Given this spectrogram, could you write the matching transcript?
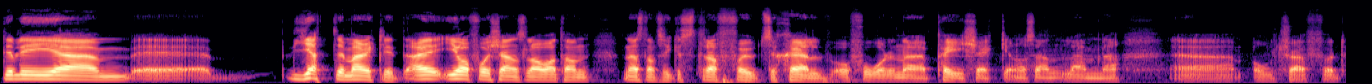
det blir ehm, eh, jättemärkligt. Jag får känslan av att han nästan försöker straffa ut sig själv och få den här paychecken och sen lämna eh, Old Trafford.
